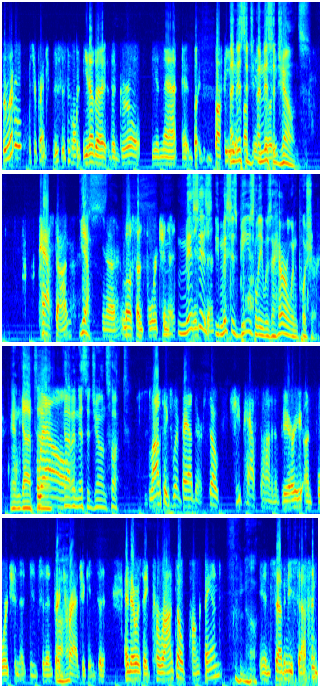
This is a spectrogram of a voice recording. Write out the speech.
but remember Mr. French? This is the one. You know the the girl in that uh, Buffy. Anissa, Buffy Anissa Jones. passed on. Yes. You know, most unfortunate. Mrs. incident. Mrs. Beasley was a heroin pusher and got uh, Well- got Anissa Jones hooked. a lot of things went bad there. So she passed on in a very unfortunate incident, very Uh-huh. tragic incident. And there was a Toronto punk band no. in '77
